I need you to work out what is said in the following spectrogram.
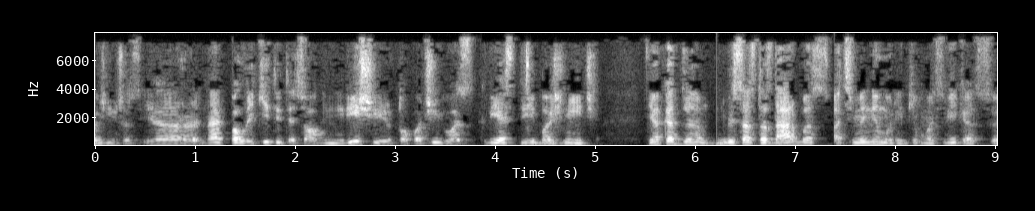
bažnyčios ir net palaikyti tiesioginį ryšį ir tuo pačiu juos kviesti į bažnyčią. Tiek, kad e, visas tas darbas, atsiminimų rinkimas vykęs e,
